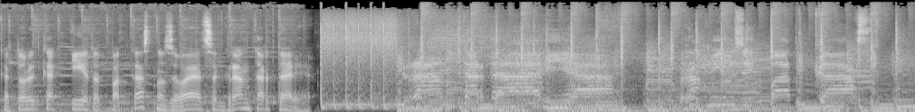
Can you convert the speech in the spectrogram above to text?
который, как и этот подкаст, называется Гранд Тартария. Гранд Тартария. Рок-мьюзик подкаст.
